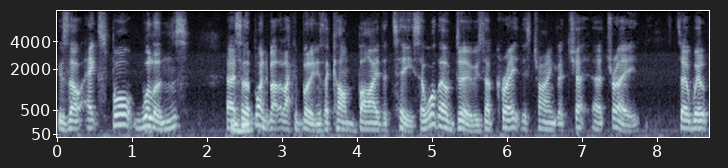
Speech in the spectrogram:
is they'll export woolens. Uh, So the point about the lack of bullion is they can't buy the tea. So what they'll do is they'll create this triangular ch- uh, trade. So we'll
